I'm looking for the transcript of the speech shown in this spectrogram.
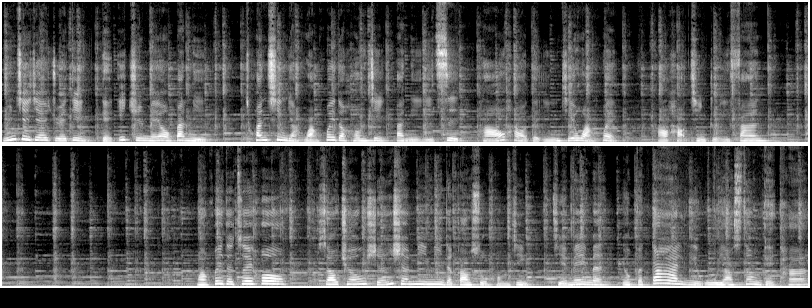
云姐姐决定给一直没有办理欢庆晚晚会的红静办理一次好好的迎接晚会，好好庆祝一番。晚会的最后，小琼神神秘秘地告诉红静，姐妹们有个大礼物要送给她。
